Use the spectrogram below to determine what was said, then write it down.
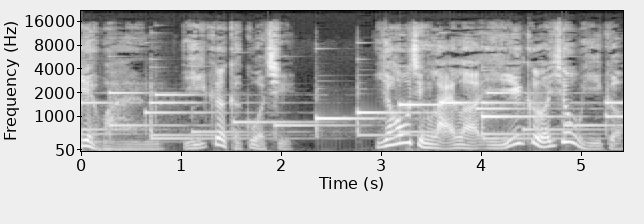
夜晚一个个过去，妖精来了一个又一个，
